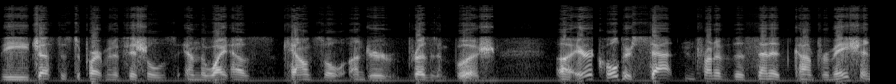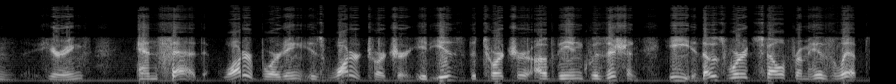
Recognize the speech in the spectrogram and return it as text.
the Justice Department officials and the White House counsel under President Bush, uh, Eric Holder sat in front of the Senate confirmation hearings and said waterboarding is water torture. It is the torture of the Inquisition. He those words fell from his lips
